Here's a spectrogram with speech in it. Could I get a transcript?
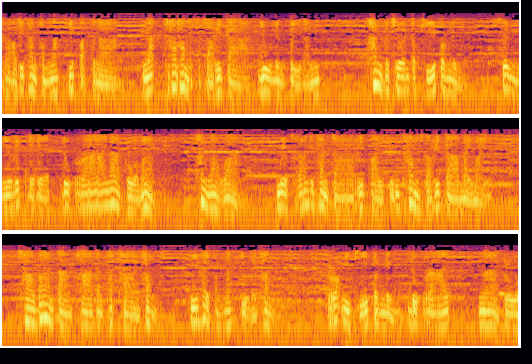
คราวที่ท่านพำนักวิปัสนาณถ้ำสาริกาอยู่หนึ่งปีนั้น ท่านเผชิญกับผีตนหนึ่ง ซึ่งมีฤทธิ์เดชดุร้ายน่ากลัวมาก ท่านเล่าว่า เมื่อครั้งที่ท่านจาริกไปถึงถ้ำสาริกาใหม่ ๆ ชาวบ้านต่างพากันพัดทานท่านมีให้พำนักอยู่ในถ้ำเพราะมีผีตนหนึ่งดุร้าย น่ากลัว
